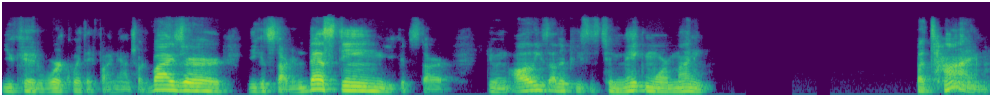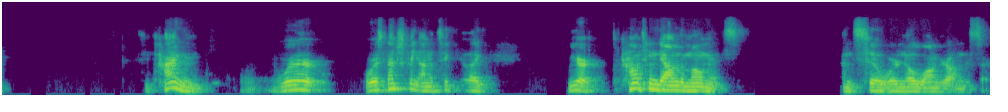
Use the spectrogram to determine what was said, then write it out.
you could work with a financial advisor, you could start investing, you could start doing all these other pieces to make more money. But time, see, time, we're we're essentially on a tick, like we are counting down the moments until we're no longer on this earth.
